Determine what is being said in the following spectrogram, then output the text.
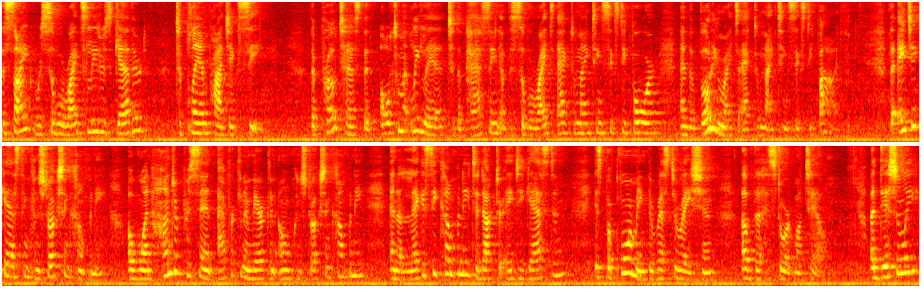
the site where civil rights leaders gathered to plan Project C, the protests that ultimately led to the passing of the Civil Rights Act of 1964 and the Voting Rights Act of 1965. The A.G. Gaston Construction Company, a 100% African American owned construction company and a legacy company to Dr. A.G. Gaston, is performing the restoration of the historic motel. Additionally,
